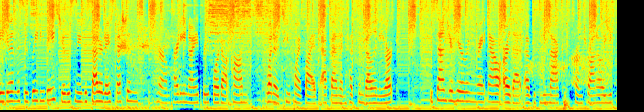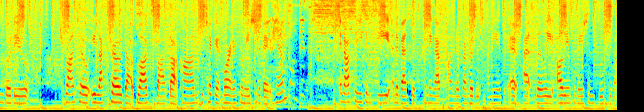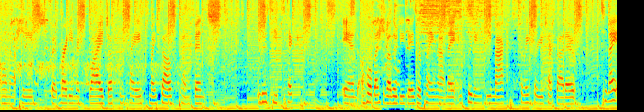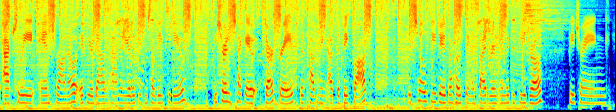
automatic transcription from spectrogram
You doing? This is Lady Bass. You're listening to Saturday Sessions here on Party934.com, 102.5 FM in Hudson Valley, New York. The sounds you're hearing right now are that of DmaC from Toronto. You can go to torontoelectro.blogspot.com to check out more information about him. And also, you can see an event that's coming up on November the 20th at, Lily. All the information is listed on that page. But Marty McFly, Justin Tice, myself, Ken Finch, Lucy Tick, and a whole bunch of other DJs are playing that night, including DmaC. So make sure you check that out. Tonight, actually, in Toronto, if you're downtown and you're looking for something to do, be sure to check out Dark Grave that's happening at the Big Bop. The Chills DJs are hosting a side room in the cathedral featuring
